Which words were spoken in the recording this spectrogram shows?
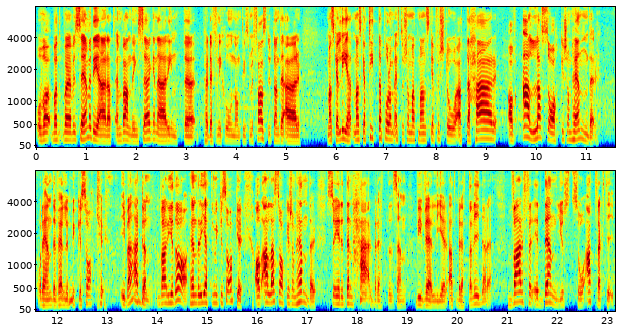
Och vad, vad, vad jag vill säga med det är att en vandringssägen är inte per definition någonting som är falskt utan det är man ska, le, man ska titta på dem eftersom att man ska förstå att det här, av alla saker som händer, och det händer väldigt mycket saker i världen, varje dag händer det jättemycket saker. Av alla saker som händer så är det den här berättelsen vi väljer att berätta vidare. Varför är den just så attraktiv?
